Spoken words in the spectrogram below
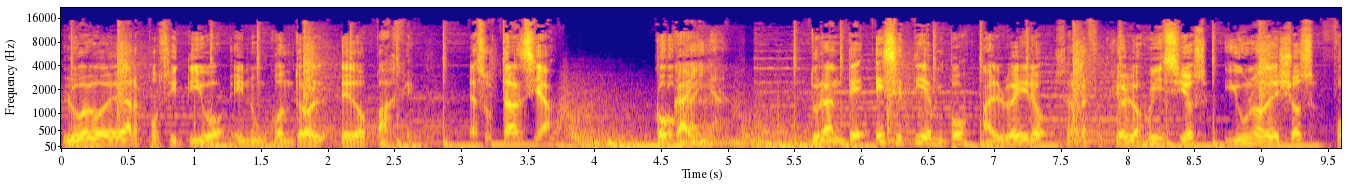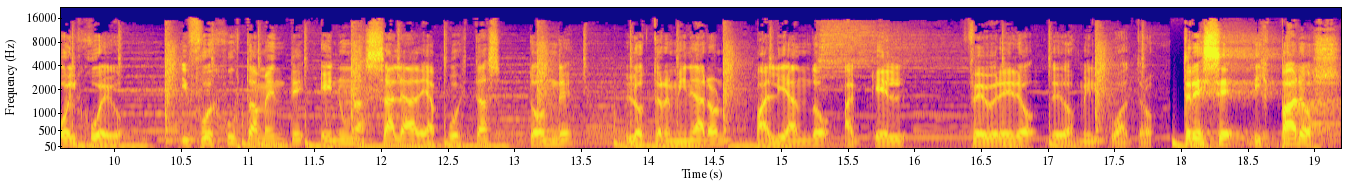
luego de dar positivo en un control de dopaje. La sustancia, cocaína. Durante ese tiempo, Albeiro se refugió en los vicios y uno de ellos fue el juego. y fue justamente en una sala de apuestas donde lo terminaron paliando aquel febrero de 2004. 13 disparos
